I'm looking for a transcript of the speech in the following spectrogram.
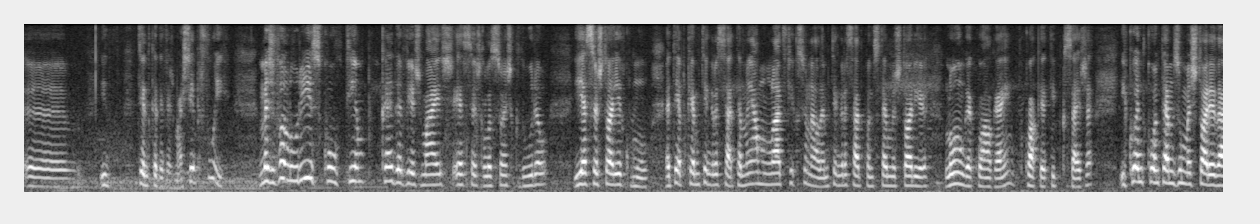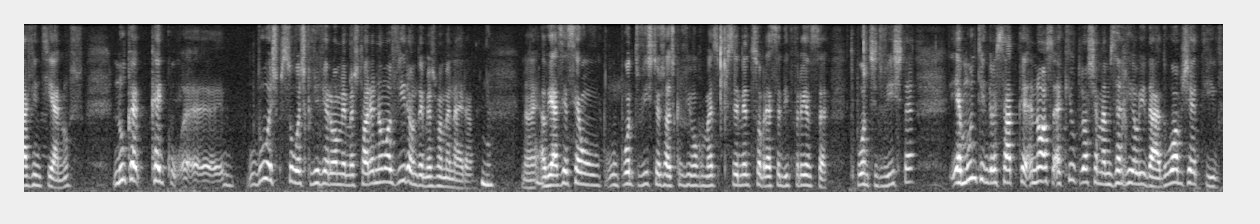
e tendo cada vez mais, sempre fui. Mas valorizo com o tempo cada vez mais essas relações que duram e essa história comum. Até porque é muito engraçado, também há um lado ficcional, é muito engraçado quando se tem uma história longa com alguém, de qualquer tipo que seja, e quando contamos uma história de há 20 anos, nunca quem, uh, duas pessoas que viveram a mesma história não a viram da mesma maneira. Não. Não é? Aliás, esse é um, um ponto de vista. Eu já escrevi um romance precisamente sobre essa diferença de pontos de vista é muito engraçado porque a nossa, aquilo que nós chamamos a realidade, o objetivo,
